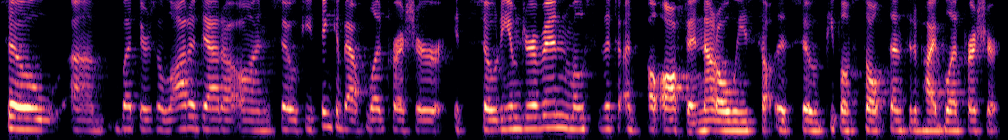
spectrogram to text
so, um, but there's a lot of data on. So, if you think about blood pressure, it's sodium driven most of the time, often, not always. So, people have salt sensitive high blood pressure.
